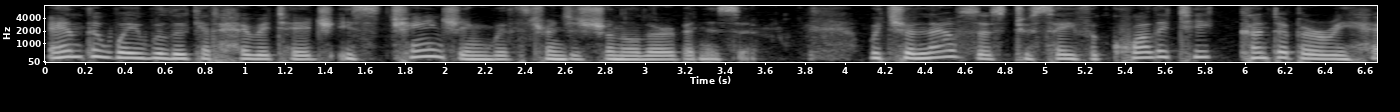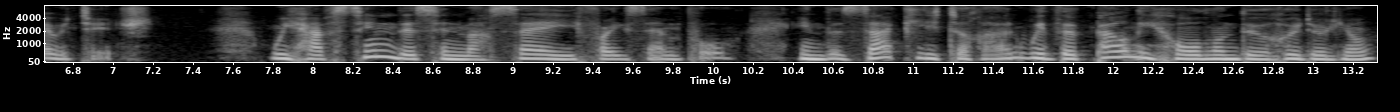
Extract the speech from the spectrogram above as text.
And the way we look at heritage is changing with transitional urbanism, which allows us to save a quality contemporary heritage. We have seen this in Marseille, for example, in the ZAC Littoral with the Pauli Hall on the Rue de Lyon,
